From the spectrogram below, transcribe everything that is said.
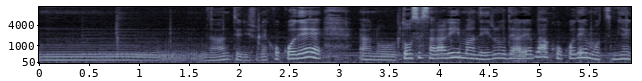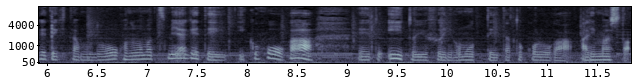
うーんなんて言うんでしょうね。ここであのどうせサラリーマンでいるのであればここでも積み上げてきたものをこのまま積み上げていく方が、えーと、いいというふうに思っていたところがありました。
